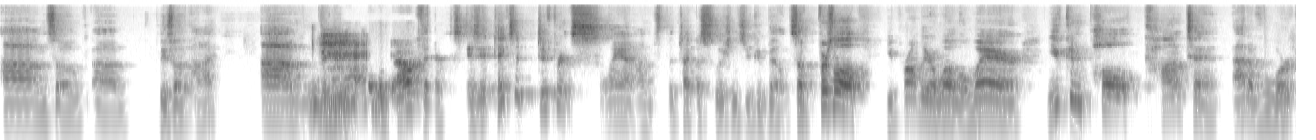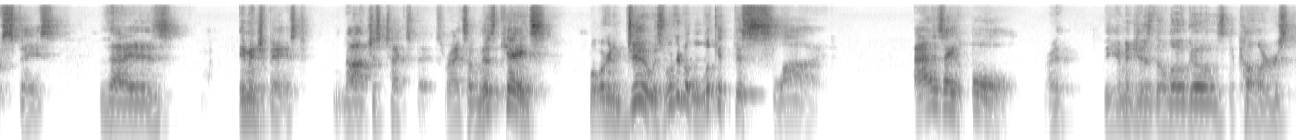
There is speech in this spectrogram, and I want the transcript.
Um, so um, please vote hi. Um, the neat thing about this is it takes a different slant on the type of solutions you can build. So first of all, you probably are well aware you can pull content out of workspace that is image based, not just text based, right? So in this case, what we're going to do is we're going to look at this slide as a whole, right? The images, the logos, the colors,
